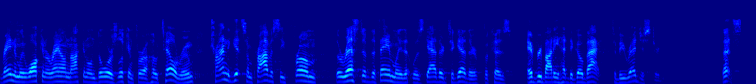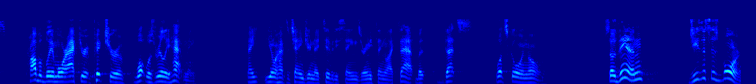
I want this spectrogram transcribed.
randomly walking around knocking on doors looking for a hotel room, trying to get some privacy from the rest of the family that was gathered together because everybody had to go back to be registered. That's probably a more accurate picture of what was really happening. Now, you don't have to change your nativity scenes or anything like that, but that's what's going on. So then, Jesus is born.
